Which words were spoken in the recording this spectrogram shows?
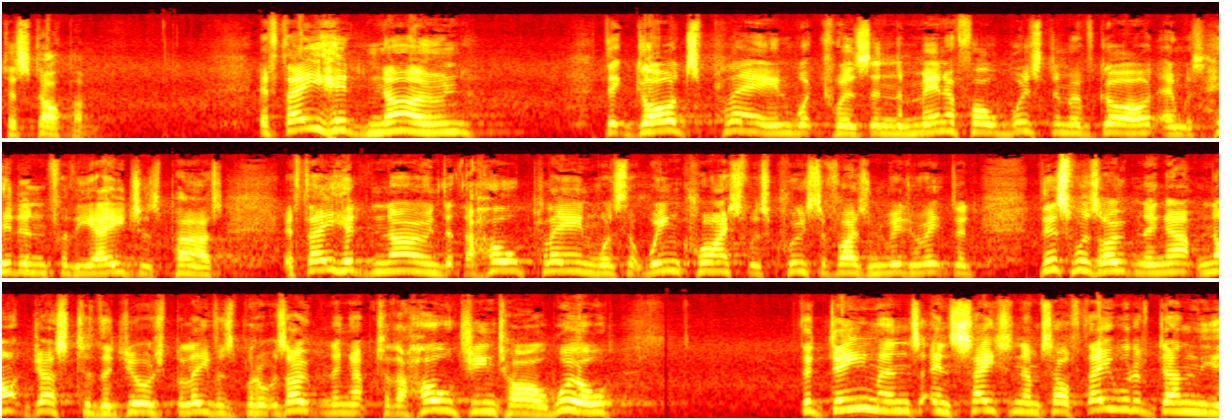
to stop him. If they had known that God's plan, which was in the manifold wisdom of God and was hidden for the ages past, if they had known that the whole plan was that when Christ was crucified and resurrected, this was opening up not just to the Jewish believers, but it was opening up to the whole Gentile world, the demons and Satan himself, they would have done the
